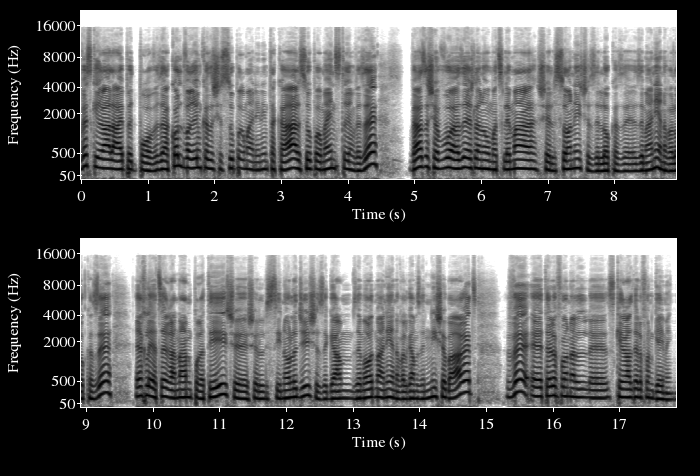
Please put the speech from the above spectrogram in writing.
וסקירה על האייפד פרו, וזה הכל דברים כזה שסופר מעניינים את הקהל, סופר מיינסטרים וזה. ואז השבוע הזה יש לנו מצלמה של סוני, שזה לא כזה, זה מעניין, אבל לא כזה. איך לייצר ענן פרטי ש, של סינולוגי, שזה גם, זה מאוד מעניין, אבל גם זה נישה בארץ, וטלפון על, אה, סקירה על טלפון גיימינג.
